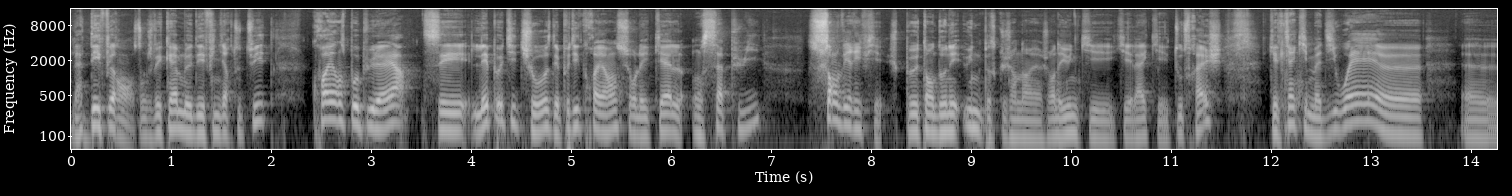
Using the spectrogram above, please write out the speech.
la déférence. Donc, je vais quand même le définir tout de suite. Croyances populaires, c'est les petites choses, des petites croyances sur lesquelles on s'appuie sans vérifier. Je peux t'en donner une parce que j'en ai, ai, une qui est, qui est, là, qui est toute fraîche. Quelqu'un qui m'a dit Ouais, euh, euh,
